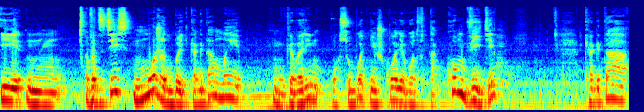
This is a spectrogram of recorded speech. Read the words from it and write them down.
И вот здесь, может быть, когда мы говорим о субботней школе вот в таком виде, когда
